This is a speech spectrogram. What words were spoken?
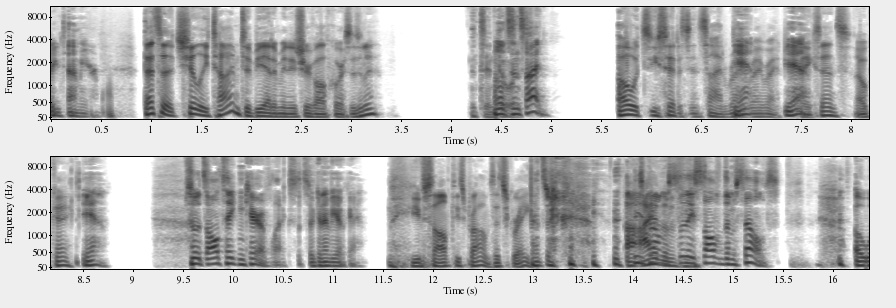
big time of year. That's a chilly time to be at a miniature golf course, isn't it? It's Well, it's inside. Oh, it's you said it's inside, right? Yeah. Right, right. Yeah. makes sense. Okay, Yeah. So it's all taken care of, Lex. It's going to be okay. You've solved these problems. That's great. That's right. These I have problems, a- so they solved themselves. a,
